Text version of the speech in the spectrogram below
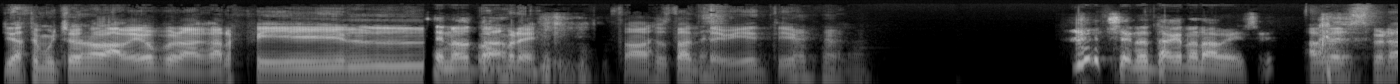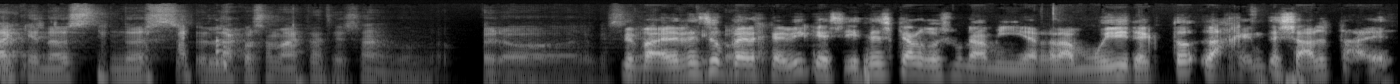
Yo hace mucho no la veo, pero a Garfield. Se nota. Hombre, está bastante bien, tío. Se nota que no la ves. ¿eh? A ver, es verdad que no es, no es la cosa más graciosa del mundo, pero... sé, Me parece súper heavy que si dices que algo es una mierda muy directo, la gente salta, ¿eh?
